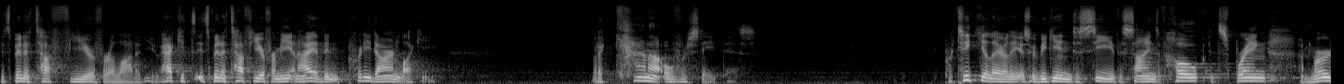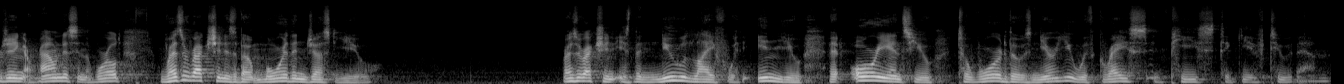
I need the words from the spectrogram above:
it's been a tough year for a lot of you. Heck, it's, it's been a tough year for me, and I have been pretty darn lucky. But I cannot overstate this. Particularly as we begin to see the signs of hope and spring emerging around us in the world, resurrection is about more than just you. Resurrection is the new life within you that orients you toward those near you with grace and peace to give to them.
